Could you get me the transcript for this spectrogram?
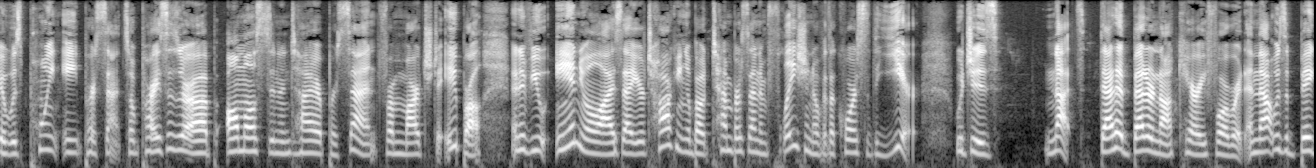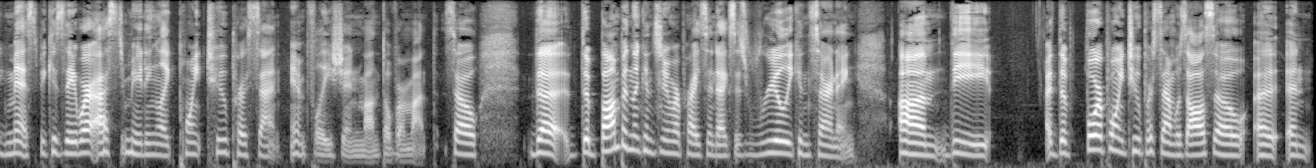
it was 0.8%. So prices are up almost an entire percent from March to April. And if you annualize that, you're talking about 10% inflation over the course of the year, which is nuts. That had better not carry forward. And that was a big miss because they were estimating like 0.2% inflation month over month. So the the bump in the consumer price index is really concerning. Um the the 4.2% was also a, an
